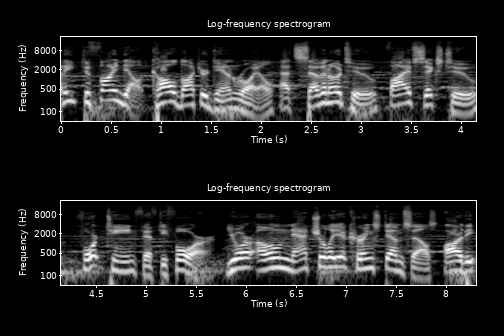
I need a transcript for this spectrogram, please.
body? To find out, call Dr. Dan Royal at 702 562 1454. Your own naturally occurring stem cells are the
